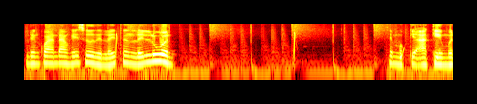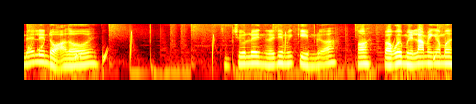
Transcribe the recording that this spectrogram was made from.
Liên quan đam kỹ sư thì lấy lấy luôn. Thêm một cái à kìm vừa nãy lên đỏ rồi. Chưa lên lấy thêm cái kìm nữa. Thôi, vào quay 15 anh em ơi.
